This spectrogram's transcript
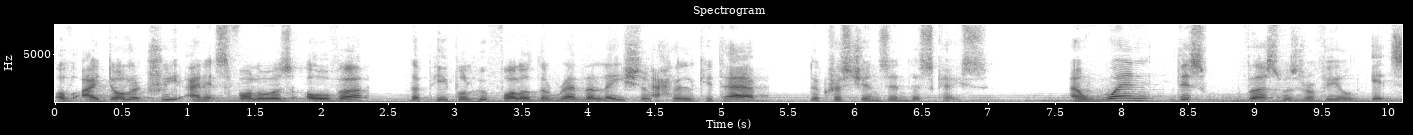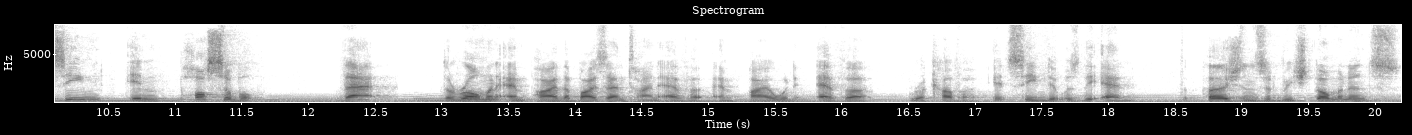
of idolatry and its followers over the people who followed the revelation of Ahlul Kitab, the Christians in this case. And when this verse was revealed, it seemed impossible that the Roman Empire, the Byzantine Empire, would ever recover. It seemed it was the end. The Persians had reached dominance,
